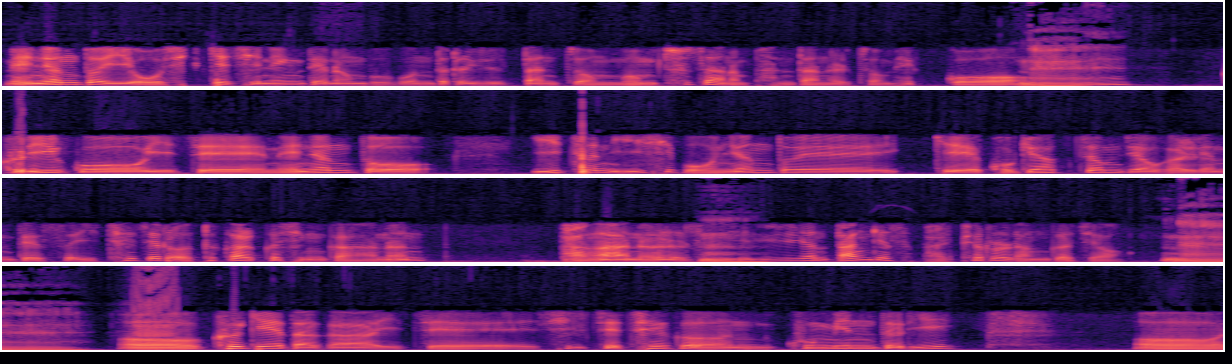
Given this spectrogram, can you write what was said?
내년도 이 50개 진행되는 부분들을 일단 좀 멈추자는 판단을 좀 했고 네. 그리고 이제 내년도 2025년도에 이렇게 고교학점제와 관련돼서 이 체제를 어떻게 할 것인가 하는 방안을 사실 음. 1년 당겨서 발표를 한 거죠. 네. 어, 거기에다가 이제 실제 최근 국민들이 어,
